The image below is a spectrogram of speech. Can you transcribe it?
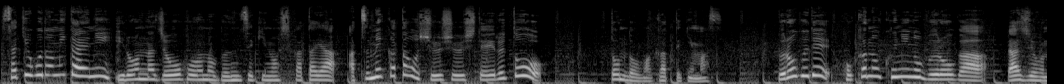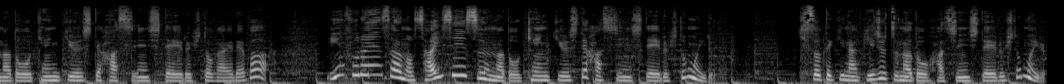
先ほどみたいにいろんな情報の分析の仕方や集め方を収集しているとどんどん分かってきます。ブログで他の国のブロガーラジオなどを研究して発信している人がいればインフルエンサーの再生数などを研究して発信している人もいる。基礎的な技術などを発信している人もいる。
